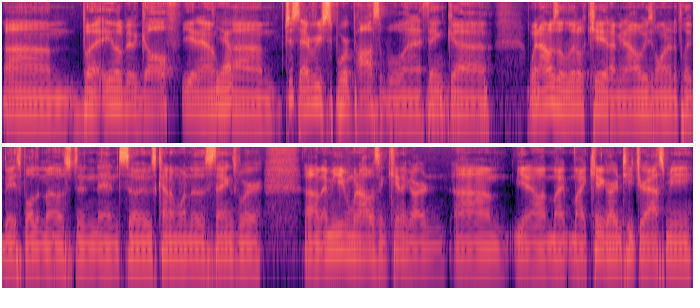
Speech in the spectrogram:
um, but a little bit of golf. You know, Yep. um, just every sport possible. And I think uh, when I was a little kid, I mean, I always wanted to play baseball the most, and and so it was kind of one of those things where, um, I mean, even when I was in kindergarten, um, you know, my my kindergarten teacher asked me,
